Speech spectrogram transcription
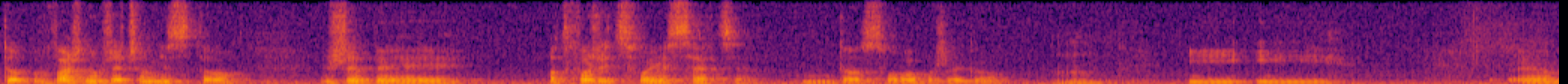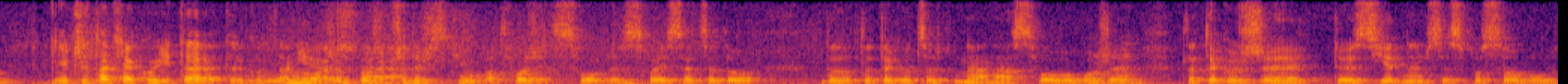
to ważną rzeczą jest to, żeby otworzyć swoje serce do Słowa Bożego Mhm. i, i em, Nie czytać jako literę tylko, tak nie, właśnie. żeby przede wszystkim otworzyć swoje serce do, do, do tego, co na, na Słowo Boże, Mhm. dlatego że to jest jednym ze sposobów,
